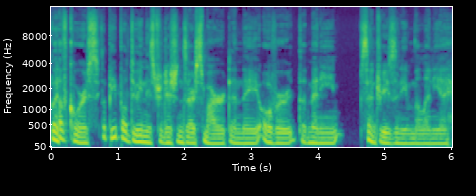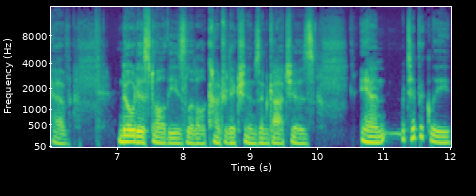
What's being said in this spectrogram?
But of course, the people doing these traditions are smart and they, over the many centuries and even millennia, have noticed all these little contradictions and gotchas. And typically,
